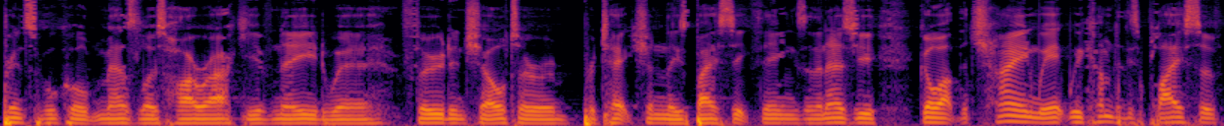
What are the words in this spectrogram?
principle called Maslow's hierarchy of need where food and shelter and protection, these basic things. And then as you go up the chain, we, we come to this place of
